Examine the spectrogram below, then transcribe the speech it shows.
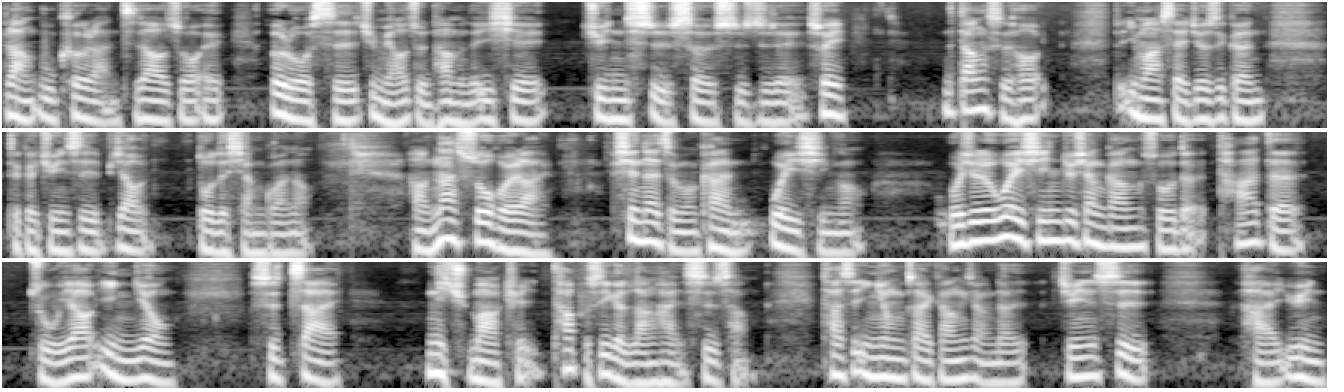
让乌克兰知道说，哎，俄罗斯去瞄准他们的一些军事设施之类的。所以当时候，Imase 就是跟这个军事比较多的相关哦。好，那说回来，现在怎么看卫星哦？我觉得卫星就像刚刚说的，它的主要应用是在 niche market，它不是一个蓝海市场，它是应用在刚刚讲的军事、海运，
